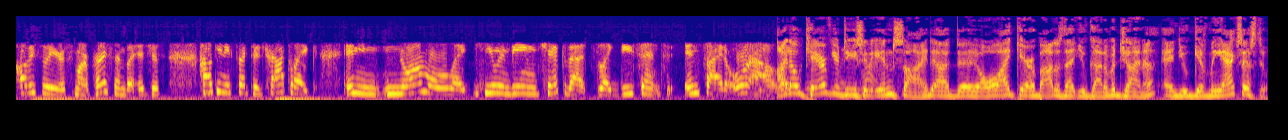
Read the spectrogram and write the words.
obviously you're a smart person, but it's just, how can you expect to attract, like, any normal, like, human being chick that's, like, decent inside or out? I don't care if you're decent want. inside. Uh, all I care about is that you've got a vagina and you give me access to it.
